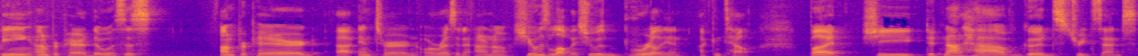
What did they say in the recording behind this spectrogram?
being unprepared. There was this unprepared uh, intern or resident, I don't know. She was lovely. She was brilliant, I can tell. But she did not have good street sense.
